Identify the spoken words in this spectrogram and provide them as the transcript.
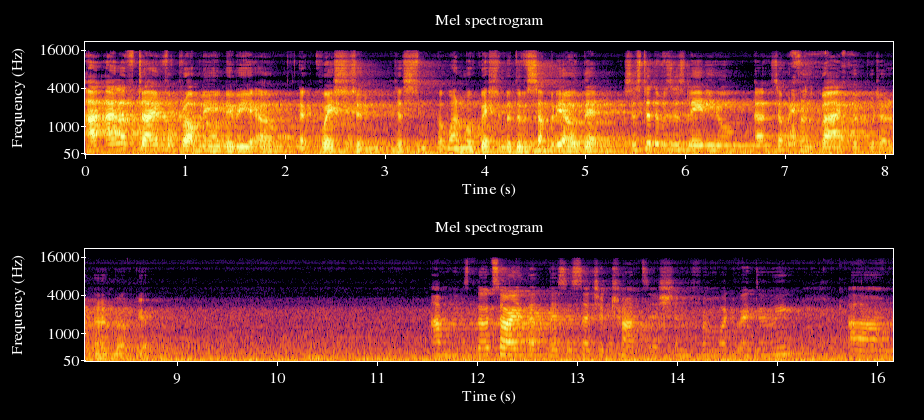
I, I'll have time for probably maybe um, a question, just uh, one more question. But there was somebody out there. Sister, there was this lady who, uh, somebody from the back would put her hand up. Yeah. I'm so sorry that this is such a transition from what we're doing. Um,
